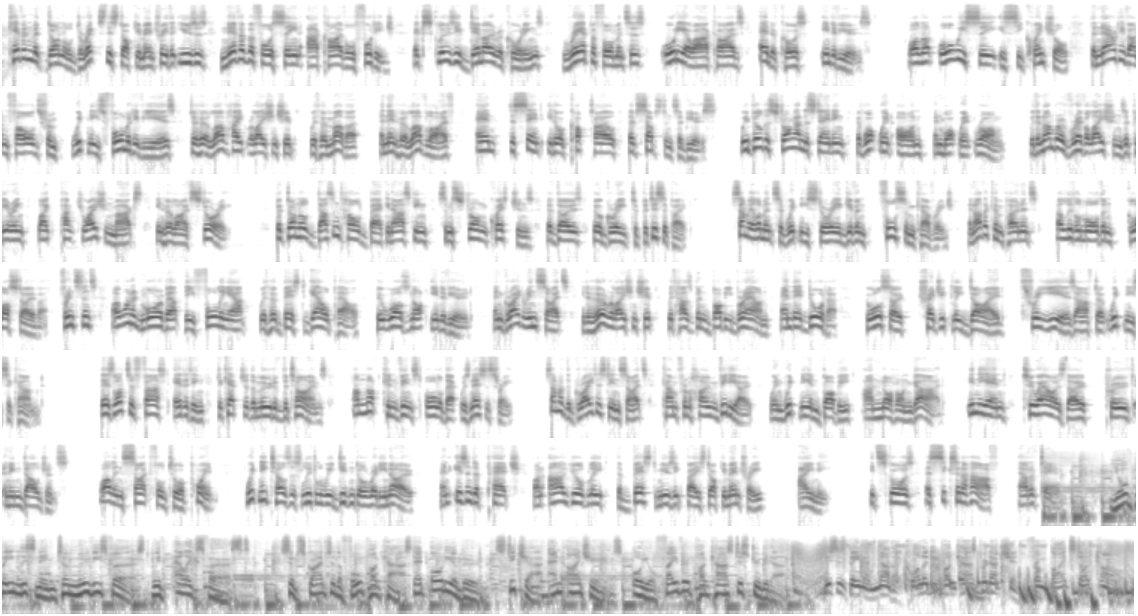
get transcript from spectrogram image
Kevin Macdonald directs this documentary that uses never before seen archival footage, exclusive demo recordings, rare performances, audio archives, and of course, interviews. While not all we see is sequential, the narrative unfolds from Whitney's formative years to her love hate relationship with her mother and then her love life, and descent into a cocktail of substance abuse. We build a strong understanding of what went on and what went wrong, with a number of revelations appearing like punctuation marks in her life story. Macdonald doesn't hold back in asking some strong questions of those who agreed to participate. Some elements of Whitney's story are given fulsome coverage, and other components are little more than glossed over. For instance, I wanted more about the falling out with her best gal pal, who was not interviewed, and greater insights into her relationship with husband Bobby Brown and their daughter, who also tragically died three years after Whitney succumbed. There's lots of fast editing to capture the mood of the times. I'm not convinced all of that was necessary. Some of the greatest insights come from home video when Whitney and Bobby are not on guard. In the end, two hours, though, proved an indulgence. While insightful to a point, Whitney tells us little we didn't already know and isn't a patch on arguably the best music based documentary, Amy. It scores a 6.5 out of 10. You've been listening to Movies First with Alex First. Subscribe to the full podcast at Audioboom, Stitcher, and iTunes, or your favourite podcast distributor. This has been another quality podcast production from bitesz.com.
